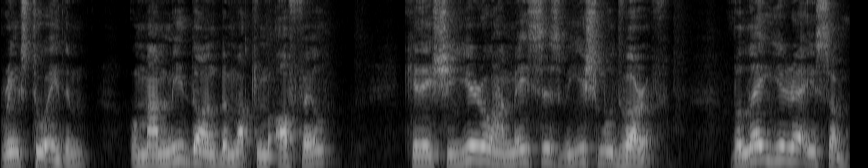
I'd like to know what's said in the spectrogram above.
brings two Edom. Umamidon b'mokim ofel. Kidei shiyiru hameses v'yishmu dvorov. V'lei yira esam.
